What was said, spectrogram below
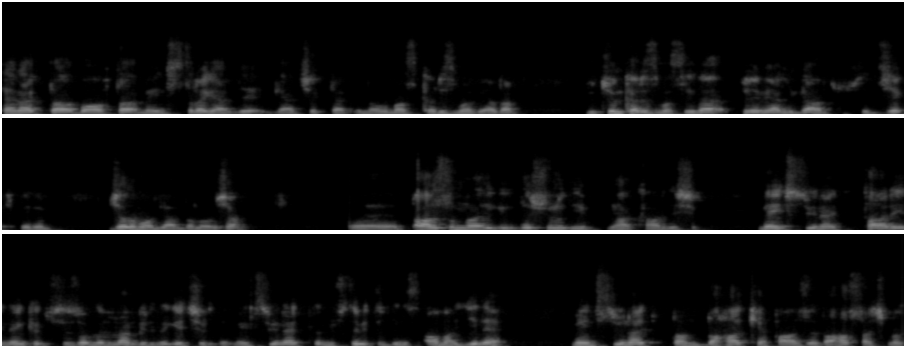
Ten Hag da bu hafta Manchester'a geldi. Gerçekten inanılmaz karizma bir adam. Bütün karizmasıyla Premier Lig'e artı üst edecek benim canım Hollandalı hocam. E, Arsenal'la ilgili de şunu diyeyim. Ya kardeşim Manchester United tarihin en kötü sezonlarından birini geçirdi. Manchester United'ın üstte bitirdiniz ama yine Manchester United'dan daha kepaze, daha saçma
